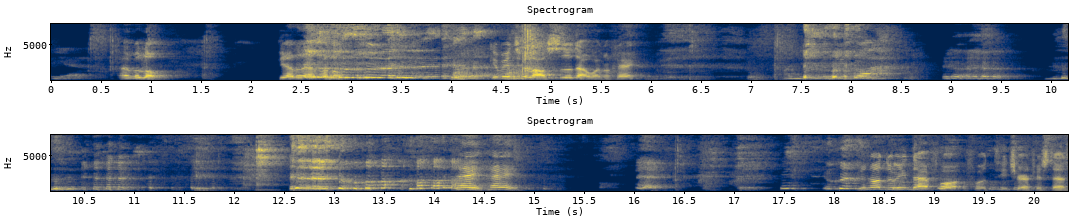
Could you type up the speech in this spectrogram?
Yes. envelope? The other envelope. Give it to 老师 that one, okay? I'm using the big one. Hey. You're not doing that for, for teacher, Trystan.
